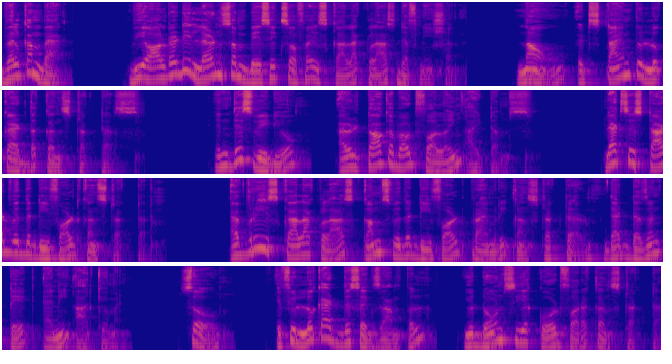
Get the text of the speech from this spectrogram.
Welcome back. We already learned some basics of a Scala class definition. Now it's time to look at the constructors. In this video, I will talk about following items. Let's start with the default constructor. Every Scala class comes with a default primary constructor that doesn't take any argument. So, if you look at this example, you don't see a code for a constructor.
